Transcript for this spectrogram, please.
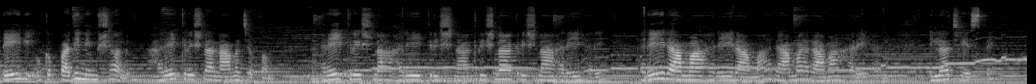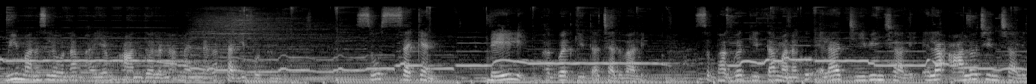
డైలీ ఒక పది నిమిషాలు హరే కృష్ణ నామజపం. హరే కృష్ణ హరే కృష్ణ కృష్ణ కృష్ణ హరే హరే. హరే రామ హరే రామ రామ రామ హరే హరే. ఇలా చేస్తే మీ మనసులో ఉన్న భయం ఆందోళన మెల్లగా తగ్గిపోతుంది. సో సెకండ్ డైలీ భగవద్గీత చదవాలి. సో భగవద్గీత మనకు ఎలా జీవించాలి ఎలా ఆలోచించాలి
